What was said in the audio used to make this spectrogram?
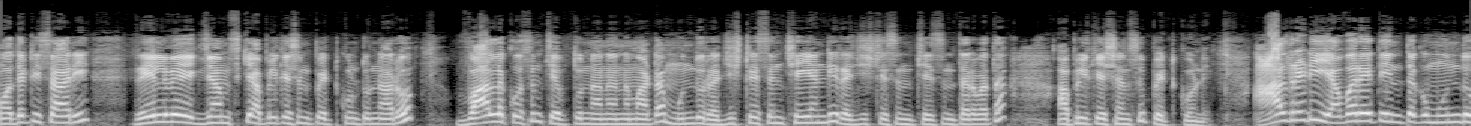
మొదటిసారి రైల్వే ఎగ్జామ్స్కి అప్లికేషన్ పెట్టుకుంటున్నారో వాళ్ళ కోసం చెప్తున్నాను అన్నమాట ముందు రిజిస్ట్రేషన్ చేయండి రిజిస్ట్రేషన్ చేసిన తర్వాత అప్లికేషన్స్ పెట్టుకోండి. ఆల్రెడీ ఎవరైతే ఇంతకు ముందు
